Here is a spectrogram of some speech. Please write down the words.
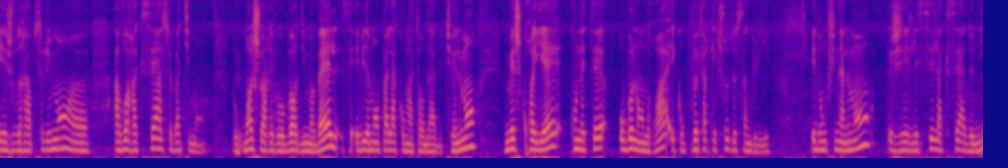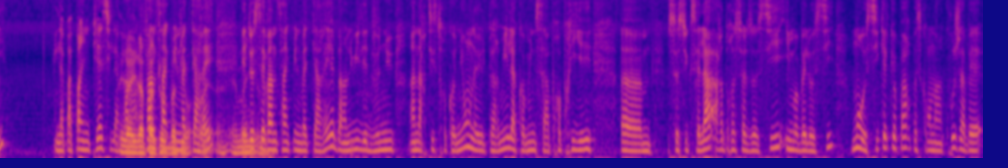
Et je voudrais absolument euh, avoir accès à ce bâtiment. Donc, moi, je suis arrivée au bord d'Immobel. C'est évidemment pas là qu'on m'attendait habituellement. Mais je croyais qu'on était au bon endroit et qu'on pouvait faire quelque chose de singulier. Et donc finalement, j'ai laissé l'accès à Denis. Il n'a pas peint une pièce, il a Il peint il a peint tout le 25 000 mètres carrés. ouais. Et de ces mani- 25 000 mètres carrés, ben, lui, il est devenu un artiste reconnu. On a eu le permis, la commune s'est approprié euh, ce succès-là. Art Brussels aussi, Immobel aussi, moi aussi, quelque part, parce qu'en un coup, j'avais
